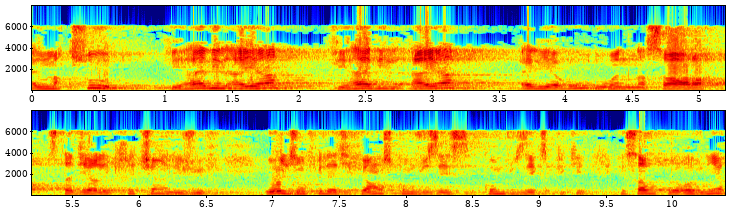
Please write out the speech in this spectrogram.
المقصود في هذه الآية في هذه الآية اليهود والنصارى c'est-à-dire les chrétiens et les juifs eux ils ont fait la différence comme je vous ai, comme je vous ai expliqué et ça vous pouvez revenir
